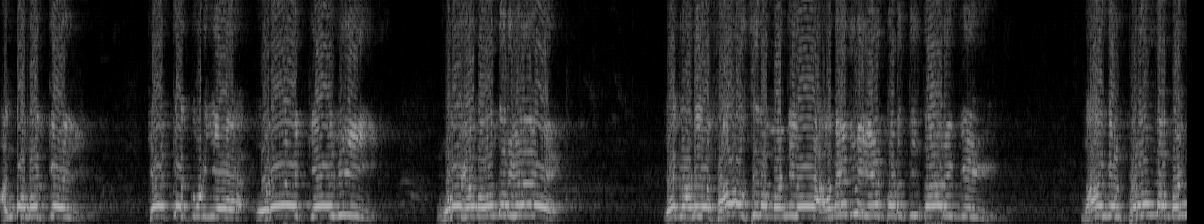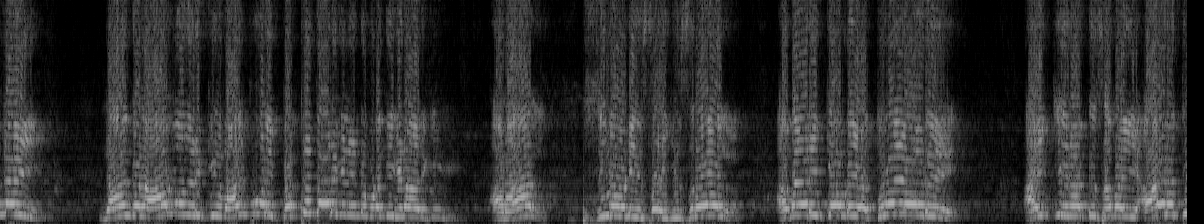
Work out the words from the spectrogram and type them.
அந்த மக்கள் கேட்கக்கூடிய ஒரே கேள்வி உலக மாந்தர்களே எங்களுடைய பாலஸ்தீன மண்ணிலே அமைதியை ஏற்படுத்தி தாருங்கள். நாங்கள் பிறந்த மண்ணை நாங்கள் ஆழ்வதற்கு வாய்ப்புகளை பெற்றுத்தார்கள் என்று முடங்குகிறார்கள் ஆனால் சியோனிச இஸ்ரேல் அமெரிக்காவுடைய துணையோடு ஐக்கிய நாட்டு சபை ஆயிரத்தி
